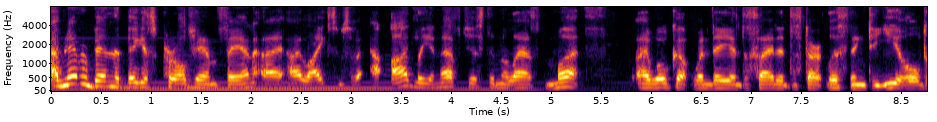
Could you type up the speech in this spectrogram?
I've never been the biggest Pearl Jam fan. I, I like some stuff. Oddly enough, just in the last month, I woke up one day and decided to start listening to Yield,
